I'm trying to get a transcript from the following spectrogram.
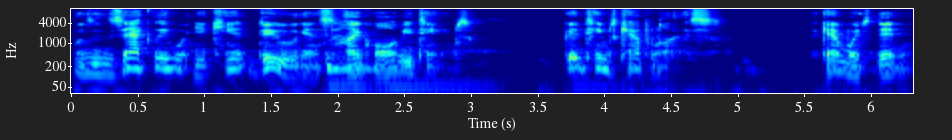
was exactly what you can't do against high quality teams. Good teams capitalize. The Cowboys didn't.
